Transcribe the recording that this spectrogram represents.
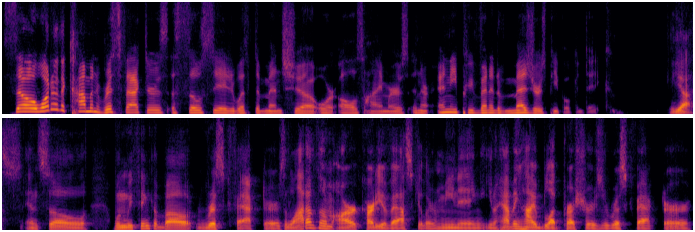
So, what are the common risk factors associated with dementia or Alzheimer's? And are any preventative measures people can take? Yes. And so when we think about risk factors, a lot of them are cardiovascular, meaning, you know, having high blood pressure is a risk factor.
